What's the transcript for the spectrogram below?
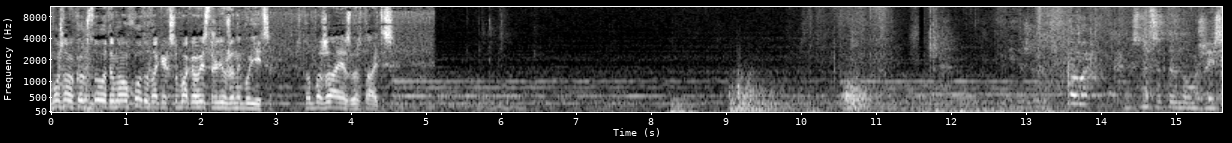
Можна використовувати на охоту, так як собака вистрілів вже не боїться. Хто бажає, звертайтеся. Начнется ты новая жизнь.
